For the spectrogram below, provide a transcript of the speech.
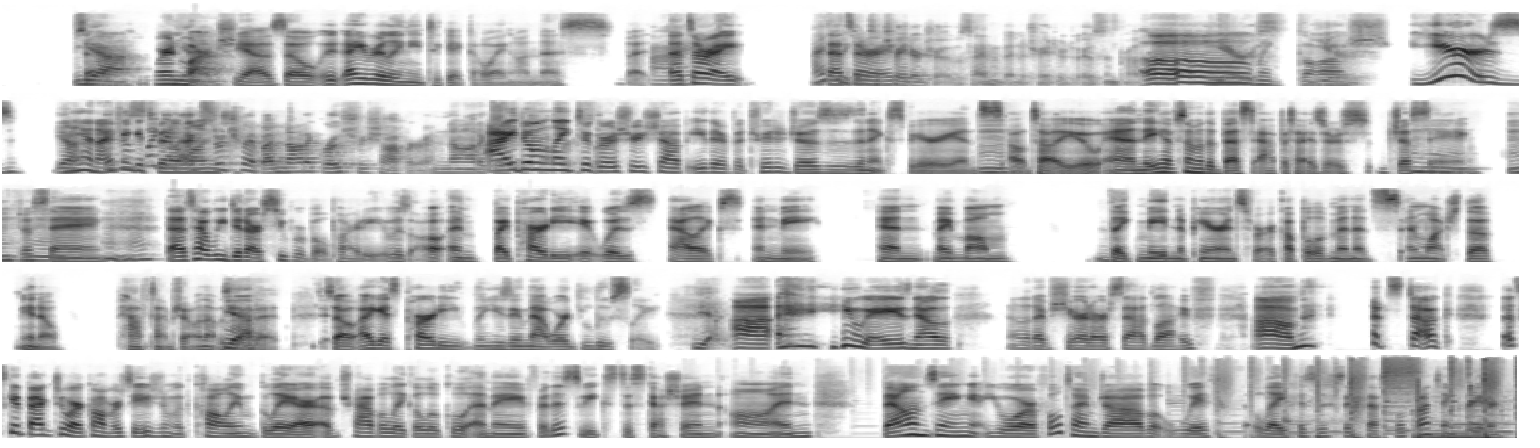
So yeah. We're in yeah. March. Yeah. So it, I really need to get going on this, but I, that's all right. I that's all right. to Trader Joe's. I haven't been to Trader Joe's in probably oh years. my gosh. Years. years. Yeah, man, I think it's like been an a extra long trip. I'm not a grocery shopper. I'm not. I don't shopper, like to so. grocery shop either, but Trader Joe's is an experience. Mm. I'll tell you, and they have some of the best appetizers. Just mm-hmm. saying, mm-hmm. just saying. Mm-hmm. That's how we did our Super Bowl party. It was all, and by party, it was Alex and me, and my mom, like made an appearance for a couple of minutes and watched the, you know, halftime show and that was yeah. about it. So I guess party using that word loosely. Yeah. Uh anyways, now now that I've shared our sad life. Um, let's talk, let's get back to our conversation with Colleen Blair of Travel Like a Local MA for this week's discussion on balancing your full time job with life as a successful content creator.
